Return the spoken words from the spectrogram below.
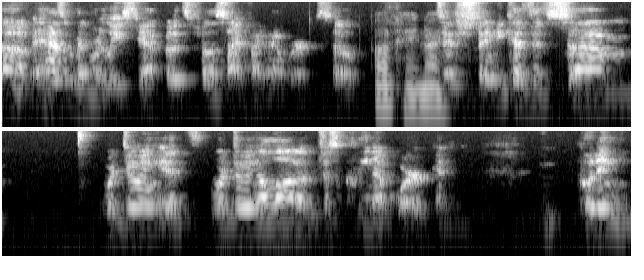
Um, it hasn't been released yet, but it's for the Sci-Fi Network. So Okay, nice. it's interesting because it's um, we're doing it's we're doing a lot of just cleanup work and putting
